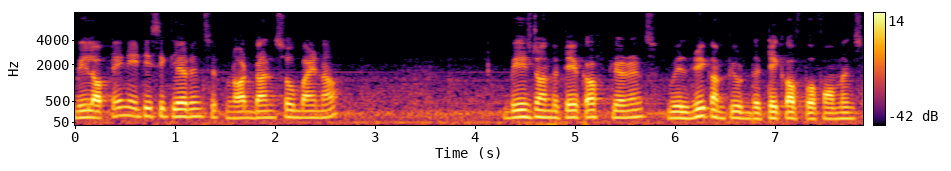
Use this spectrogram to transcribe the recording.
We will obtain ATC clearance if not done so by now. Based on the takeoff clearance, we will recompute the takeoff performance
